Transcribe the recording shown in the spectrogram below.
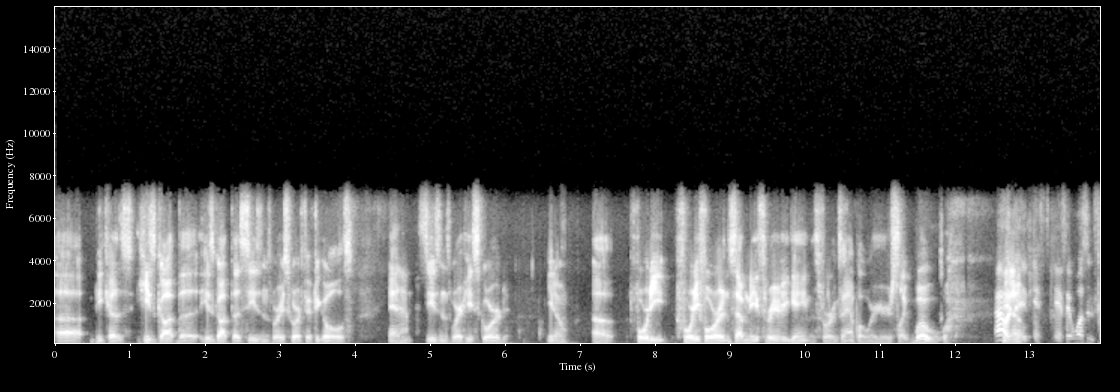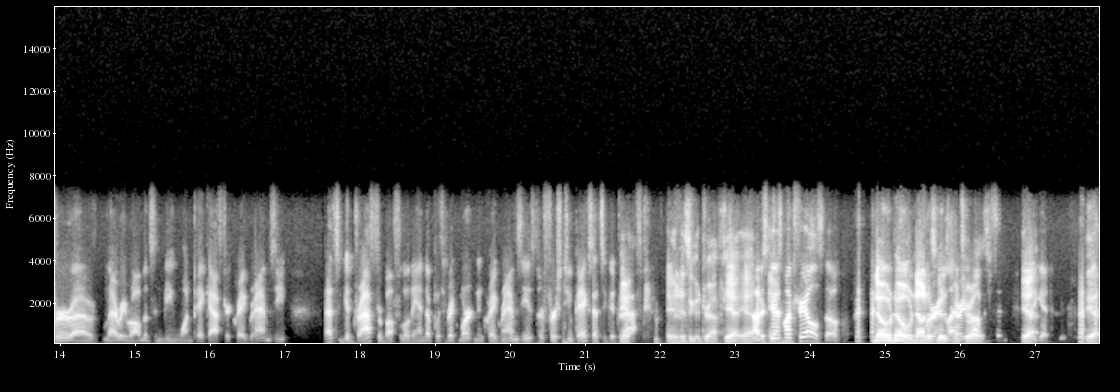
uh, because he's got the he's got the seasons where he scored 50 goals and Yeah. seasons where he scored, you know, uh, 40, 44 and 73 games, for example, where you're just like, whoa. Oh, You know? if, if it wasn't for uh, Larry Robinson being one pick after Craig Ramsay, that's a good draft for Buffalo. They end up with Rick Martin and Craig Ramsay as their first two picks. That's a good Yeah. draft. It is a good draft. Yeah, yeah. Not as good as Montreal's though. No, no, not as good as Larry Montreal's. Robinson, Yeah, yeah,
